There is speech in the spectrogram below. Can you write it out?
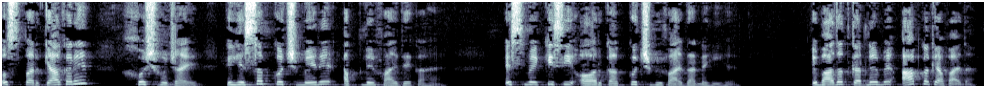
اس پر کیا کرے خوش ہو جائے کہ یہ سب کچھ میرے اپنے فائدے کا ہے۔ اس میں کسی اور کا کچھ بھی فائدہ نہیں ہے۔ عبادت کرنے میں آپ کا کیا فائدہ؟ ہے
